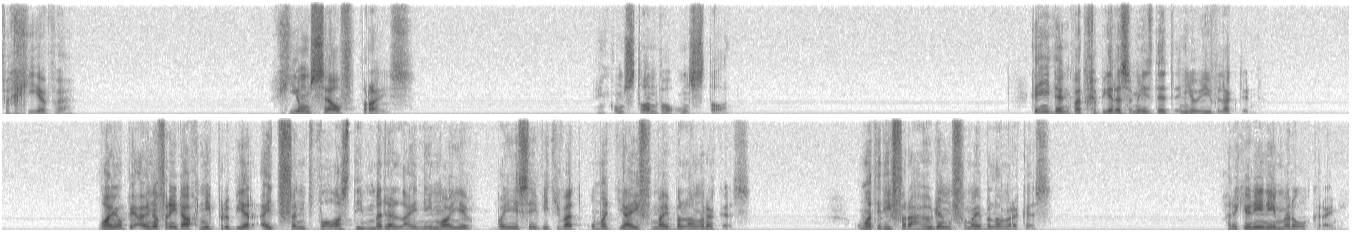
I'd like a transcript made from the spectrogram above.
vergewe gee homself prys en kom staan waar ons staan. Kan jy dink wat gebeur as 'n mens dit in jou huwelik doen? Waar jy op die einde van die dag nie probeer uitvind waar's die middellyn nie, maar jy waar jy sê, weet jy wat, omdat jy vir my belangrik is. Omdat hierdie verhouding vir my belangrik is gaan ek jou nie in die middel kry nie.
